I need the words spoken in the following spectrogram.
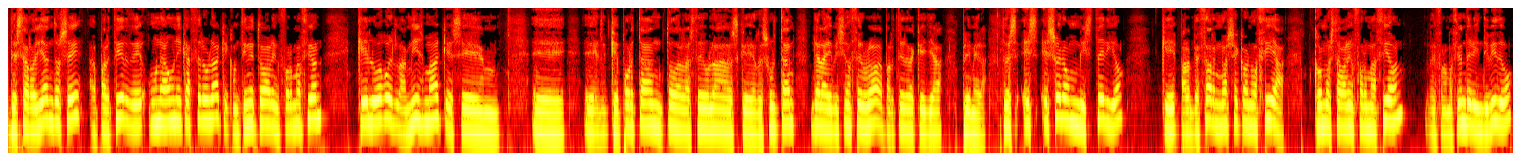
desarrollándose a partir de una única célula que contiene toda la información que luego es la misma que se eh, eh, que portan todas las células que resultan de la división celular a partir de aquella primera. Entonces, es, eso era un misterio que para empezar no se conocía cómo estaba la información, la información del individuo,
